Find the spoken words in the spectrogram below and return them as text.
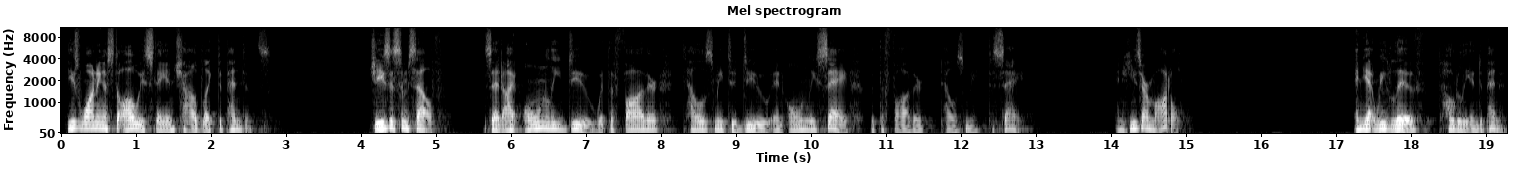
He's wanting us to always stay in childlike dependence. Jesus himself said, I only do what the Father tells me to do and only say what the Father tells me to say. And He's our model. And yet we live totally independent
